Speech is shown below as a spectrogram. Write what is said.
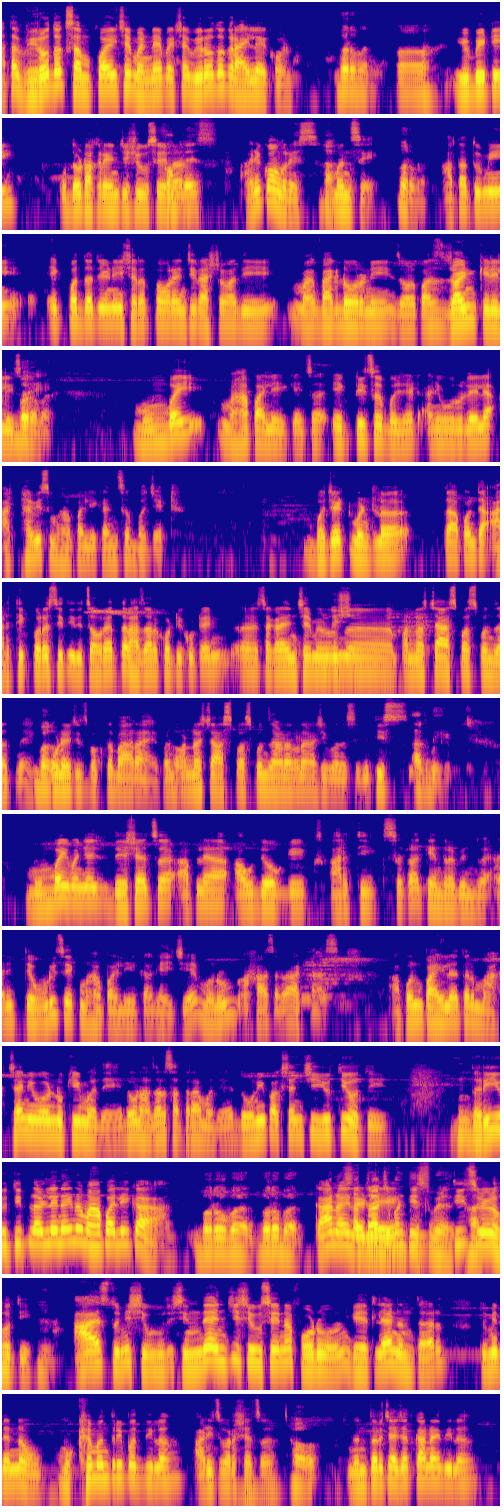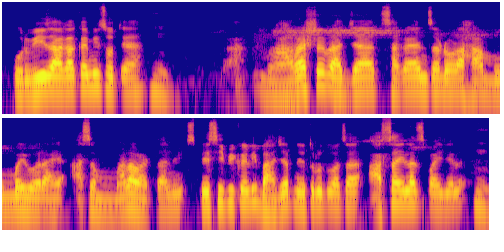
आता विरोधक संपवायचे म्हणण्यापेक्षा विरोधक राहिलंय कोण? बरोबर. युबीटी उद्धव ठाकरे यांची शिवसेना काँग्रेस. आणि काँग्रेस हा. मनसे. बरोबर. आता तुम्ही एक पद्धतीने शरद पवार यांची राष्ट्रवादी बॅकडोअरनी जवळपास जॉईन केलेली बरोबर. मुंबई महापालिकेचं एकटीचं बजेट आणि उरलेल्या अठ्ठावीस महापालिकांचं बजेट. बजेट म्हटलं तर आपण त्या आर्थिक परिस्थिती चौऱ्याहत्तर हजार कोटी कुठे सगळ्यांचे मिळून पन्नासच्या आसपास पण जात नाही. पुण्याचीच फक्त बारा आहे पण हो. पन्नासच्या आसपास पण जाणार नाही अशी परिस्थिती तीस अगदी मुंबई म्हणजे देशाचं आपल्या औद्योगिक आर्थिक सगळा केंद्रबिंदू आहे आणि तेवढीच एक महापालिका घ्यायची आहे म्हणून हा सगळा अट्टास आपण पाहिलं तर मागच्या निवडणुकीमध्ये दोन हजार सतरामध्ये दोन्ही पक्षांची युती होती. तरी युतीत लढले नाही ना महापालिका. बरोबर बरोबर. का नाही लढले? पण तीस वेळ. तीच. वेळ होती. आज तुम्ही शिव शिंदे यांची शिवसेना फोडून घेतल्यानंतर तुम्ही त्यांना मुख्यमंत्रीपद दिलं अडीच वर्षाचं. हो. नंतरच्या ह्याच्यात का नाही दिलं? पूर्वी जागा कमीच होत्या. महाराष्ट्र राज्यात सगळ्यांचा डोळा हा मुंबईवर आहे असं मला वाटतं. आणि स्पेसिफिकली भाजप नेतृत्वाचा असायलाच पाहिजे.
